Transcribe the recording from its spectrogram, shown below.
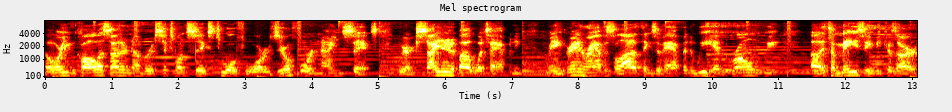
Or you can call us on our number at 616 204 0496. We're excited about what's happening. I mean, Grand Rapids, a lot of things have happened, and we have grown. We, uh, it's amazing because our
